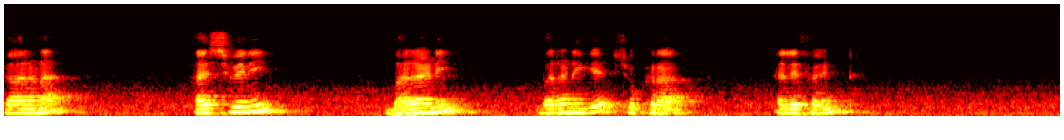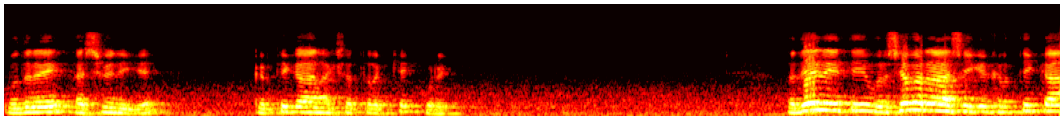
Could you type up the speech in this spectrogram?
ಕಾರಣ, ಅಶ್ವಿನಿ, ಭರಣಿ, ಭರಣಿಗೆ ಶುಕ್ರ, ಎಲಿಫೆಂಟ್, ಕುದುರೆ ಅಶ್ವಿನಿಗೆ ಕೃತಿಕಾ ನಕ್ಷತ್ರಕ್ಕೆ ಕುರಿ. ಅದೇ ರೀತಿ ವೃಷಭ ರಾಶಿಗೆ ಕೃತಿಕಾ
